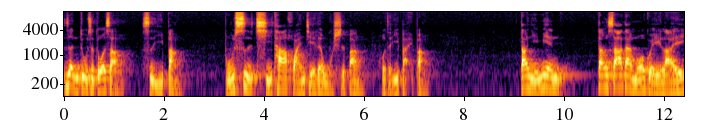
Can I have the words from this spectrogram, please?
韧度是多少？是一磅，不是其他环节的五十磅或者一百磅。当你面，当撒旦魔鬼来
